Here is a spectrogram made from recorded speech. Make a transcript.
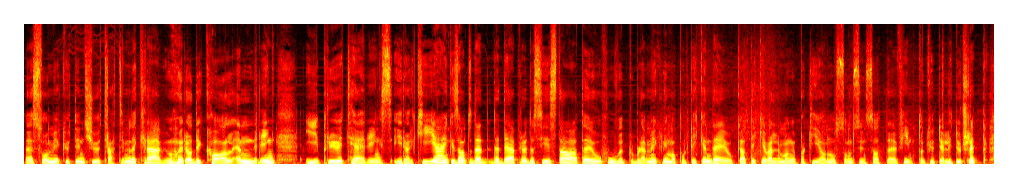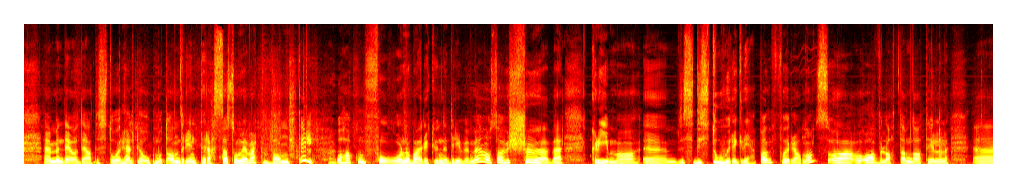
eh, så mye kutt innen 2030. Men det krever jo radikal endring i prioriteringshierarkiet. ikke sant? Og det, det, det jeg prøvde å si i stad, at det er jo hovedproblemet i klimapolitikken det er jo ikke at det ikke er veldig mange partier nå som syns at det er fint å kutte litt utslipp, eh, men det er jo det at det står hele tida opp mot andre interesser som vi har vært vant til å ha komforten å bare kunne drive med. Og så har vi skjøvet klima, eh, de store grepene foran oss og, overlatt dem da til til, eh,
